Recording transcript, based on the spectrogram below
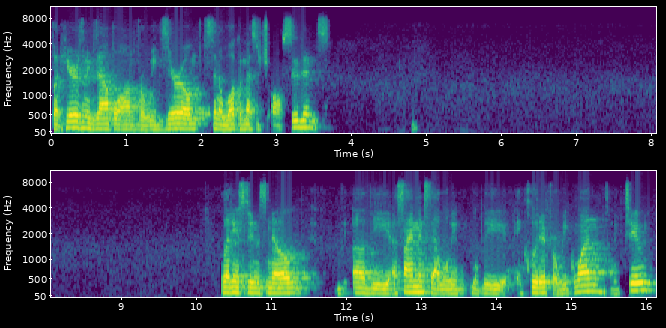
but here's an example on for week zero, send a welcome message to all students. Letting students know of the assignments that will be, will be included for week one, week two.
